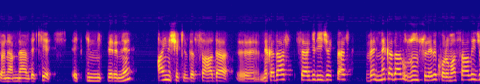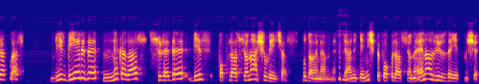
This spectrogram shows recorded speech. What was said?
dönemlerdeki etkinliklerini aynı şekilde sahada e, ne kadar sergileyecekler ve ne kadar uzun süreli koruma sağlayacaklar. Bir diğeri de ne kadar sürede biz popülasyonu aşılayacağız. Bu da önemli. Yani geniş bir popülasyonu en az %70'i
